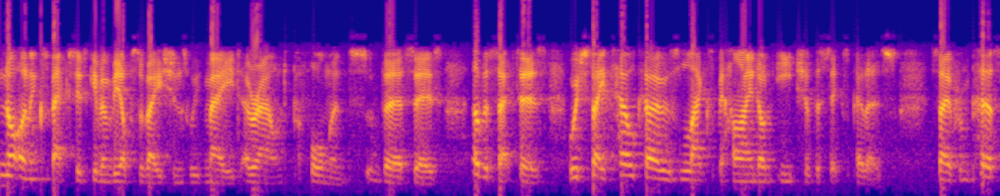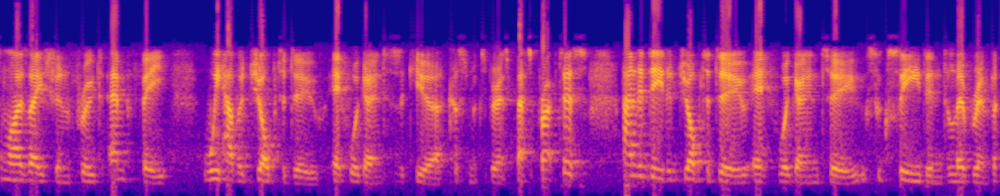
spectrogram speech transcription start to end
not unexpected given the observations we've made around performance versus other sectors, which say telcos lags behind on each of the six pillars. So from personalisation through to empathy, we have a job to do if we're going to secure customer experience best practice, and indeed a job to do if we're going to succeed in delivering the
